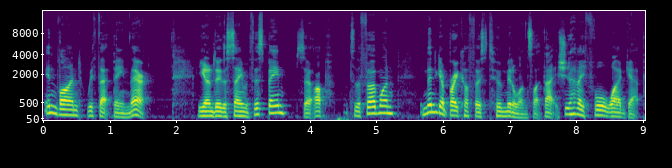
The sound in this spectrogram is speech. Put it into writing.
in line with that beam there. You're going to do the same with this beam, so up to the third one, and then you're going to break off those two middle ones like that. You should have a four wide gap.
